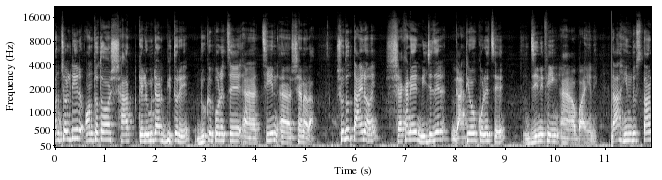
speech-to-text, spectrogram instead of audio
অঞ্চলটির অন্তত ষাট কিলোমিটার ভিতরে ঢুকে পড়েছে চীন সেনারা। শুধু তাই নয়, সেখানে নিজেদের গাঠিও করেছে জিনিফিং বাহিনী। দ্য হিন্দুস্তান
